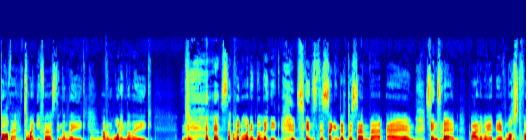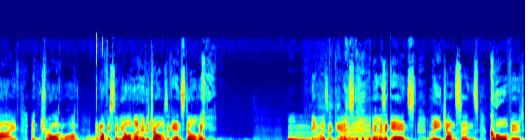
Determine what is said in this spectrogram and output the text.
bother, 21st in the league, haven't won in the league. haven't won in the league since the 2nd of December. Um, since then, by the way, they've lost five and drawn one. And obviously, we all know who the draw was against, don't we? Hmm. It was against it was against Lee Johnson's COVID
